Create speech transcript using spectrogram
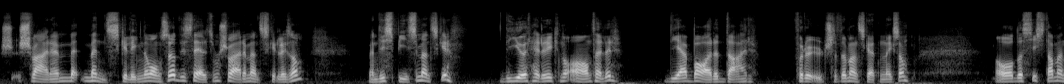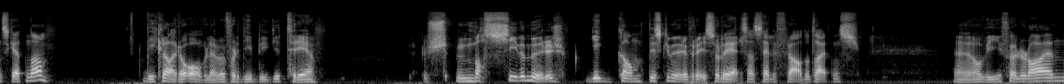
Svære menneskelignende monstre. De ser ut som svære mennesker, liksom. Men de spiser mennesker. De gjør heller ikke noe annet heller. De er bare der for å utslette menneskeheten, liksom. Og det siste av menneskeheten, da, de klarer å overleve fordi de bygger tre massive murer. Gigantiske murer for å isolere seg selv fra The Titans. Eh, Og vi følger da en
